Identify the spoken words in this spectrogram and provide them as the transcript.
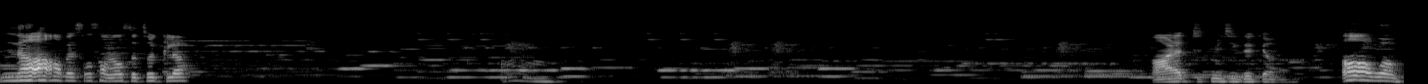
Non, on peut se transformer dans ce truc là. Oh, la petite musique de cœur. Oh, wow.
